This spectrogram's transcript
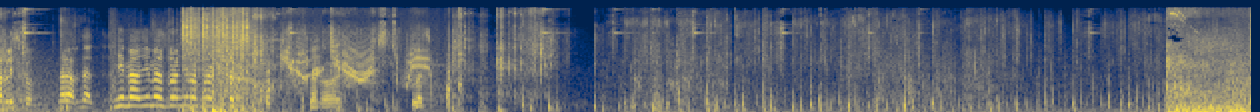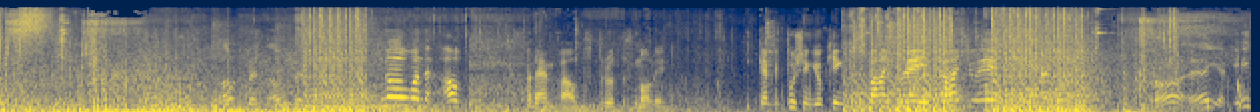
Na blisko. Na, na, nie ma, nie ma zbrani, nie ma zbrani. Tak, let's... Outlet. No one out. Ramp out through the smolly. Can be pushing your King. Behind you, A. Behind you, A. Bro, hey, okay.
